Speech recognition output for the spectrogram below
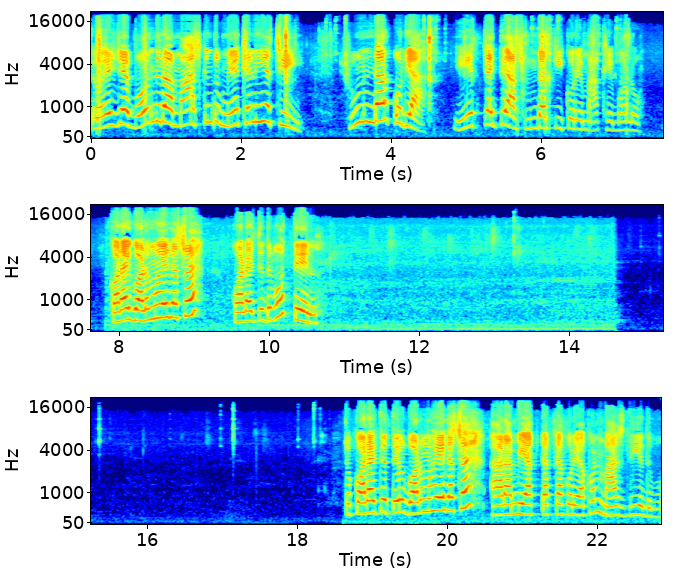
তো এই যে বন্ধুরা, মাছ কিন্তু মেখে নিয়েছি। সুন্দর করিয়া। এর চাইতে আর সুন্দর কি করে মাখে বলো? কড়াই গরম হয়ে গেছে, কড়াইতে দেবো তেল তো কড়াইতে তেল গরম হয়ে গেছে, আর আমি একটা একটা করে এখন মাছ দিয়ে দেবো।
